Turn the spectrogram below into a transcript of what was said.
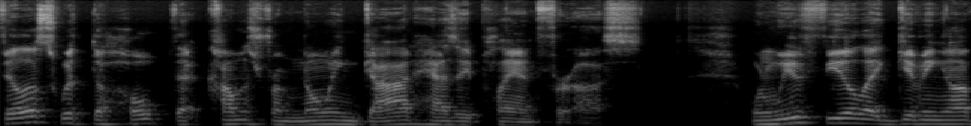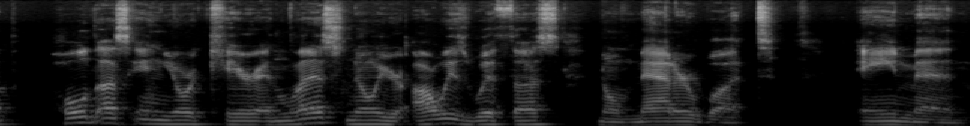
fill us with the hope that comes from knowing God has a plan for us. When we feel like giving up, hold us in your care and let us know you're always with us no matter what. Amen.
